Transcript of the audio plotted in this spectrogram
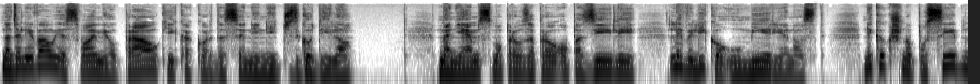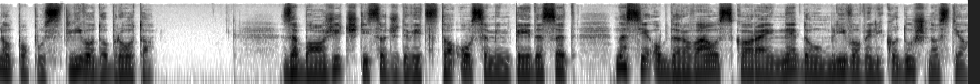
Nadaljeval je s svojimi opravki, kakor da se ni nič zgodilo. Na njem smo pravzaprav opazili le veliko umirjenost, nekakšno posebno popustljivo dobroto. Za božič 1958 nas je obdaroval skoraj nedoumljivo velikodušnostjo.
